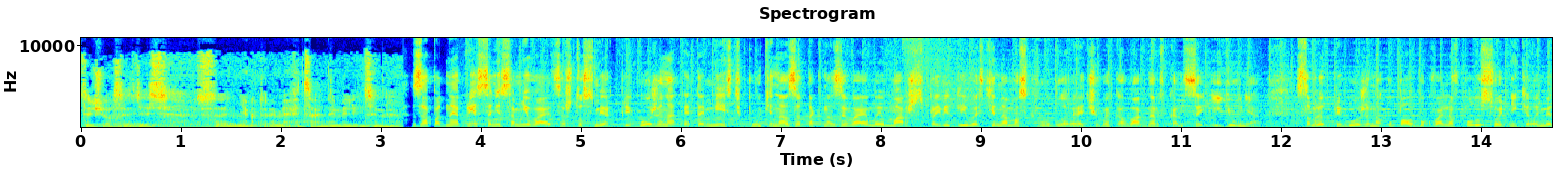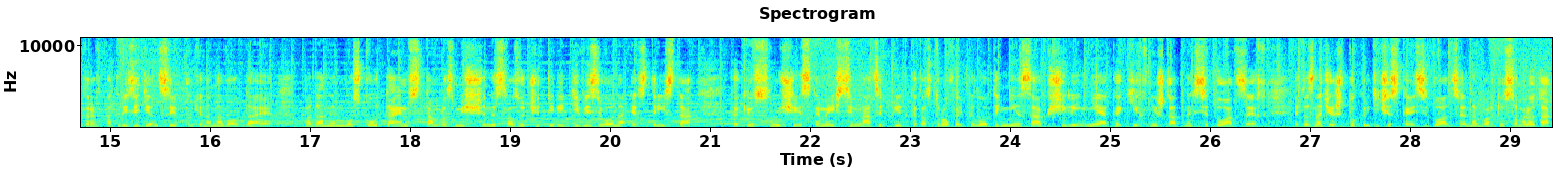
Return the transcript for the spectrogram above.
встречался здесь с некоторыми официальными лицами. Западная пресса не сомневается, что смерть Пригожина – это месть Путина за так называемый марш справедливости на Москву, главаря ЧВК «Вагнер» в конце июня. Самолет Пригожина упал буквально в полусотни километров от резиденции Путина на Валдае. По данным Moscow Times, там размещены сразу четыре дивизиона С-300. Как и в случае с MH17, перед катастрофой пилоты не сообщили ни о каких внештатных ситуациях. Это значит, что критическая ситуация на борту самолета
